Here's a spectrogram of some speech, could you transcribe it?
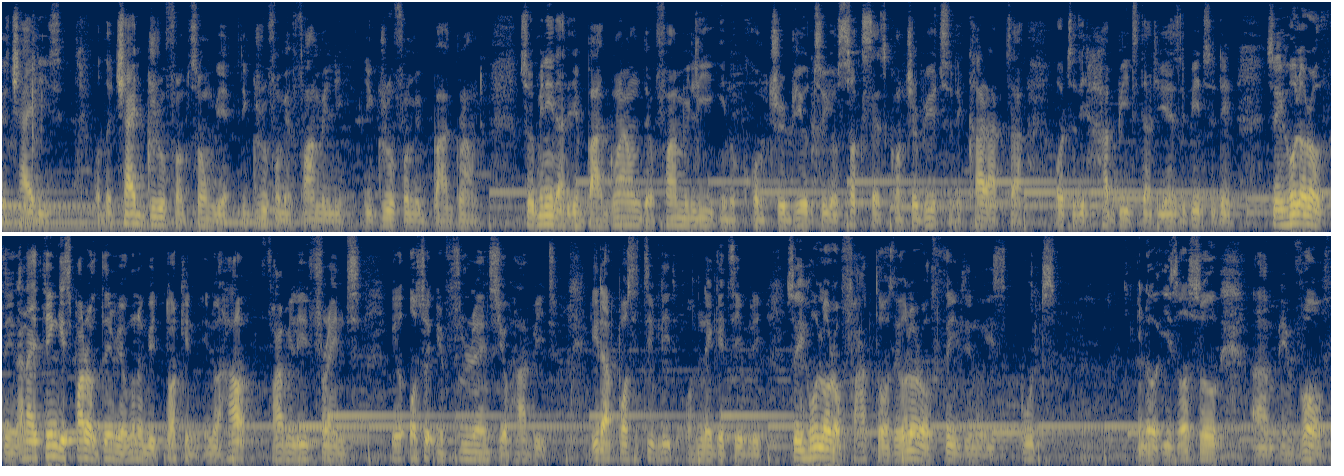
the child is. But the child grew from somewhere. They grew from a family. They grew from a background. So meaning that the background, the family, you know, contribute to your success, contribute to the character or to the habits that you exhibit today. So a whole lot of things. And I think it's part of the thing we're going to be talking, you know, how family, friends will also influence your habit, either positively or negatively. So a whole lot of factors, a whole lot of things, you know, is put you know is also um, involved.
